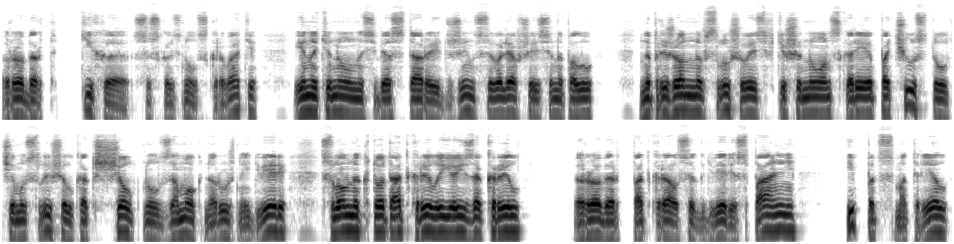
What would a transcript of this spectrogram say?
Роберт тихо соскользнул с кровати и натянул на себя старые джинсы, валявшиеся на полу. Напряженно вслушиваясь в тишину, он скорее почувствовал, чем услышал, как щелкнул замок наружной двери, словно кто-то открыл ее и закрыл. Роберт подкрался к двери спальни и подсмотрел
